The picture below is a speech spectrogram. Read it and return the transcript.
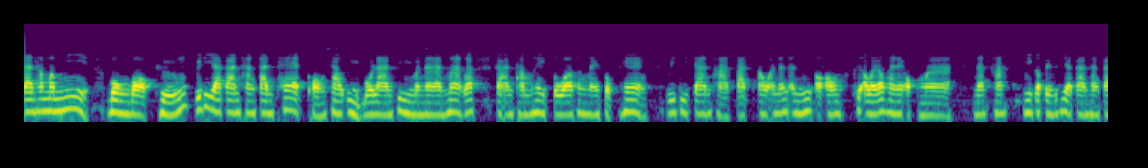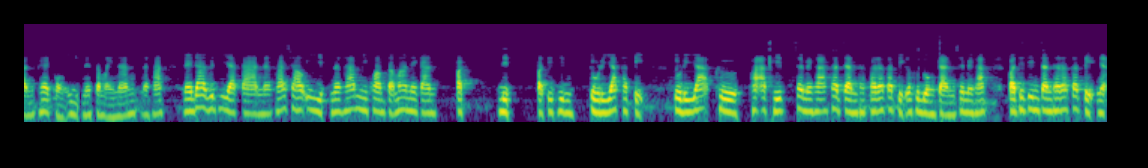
การทำมัมมี่ บ่งบอกถึงวิทยาการทางการแพทย์ของชาวอียิปต์โบราณที่มีมานานมากแล้ว การทำให้ตัวข้างในศพแห้ง วิธีการผ่าตัดเอาอันนั้นอันนี้ออกเอาคือเอาไว้ว่าภายในออกมานะคะนี่ก็เป็นวิทยาการทางการแพทย์ของอียิปต์ในสมัยนั้นนะคะ ในด้านวิทยาการนะคะ ชาวอียิปต์นะคะมีความสามารถในการประดิษฐ์ปฏิทินสุริยคติ สุริยะคือพระอาทิตย์ใช่ไหมคะ ถ้าจันทรคติก็คือดวงจันทร์ใช่ไหมคะ ปฏิทินจันทรคติเนี่ย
